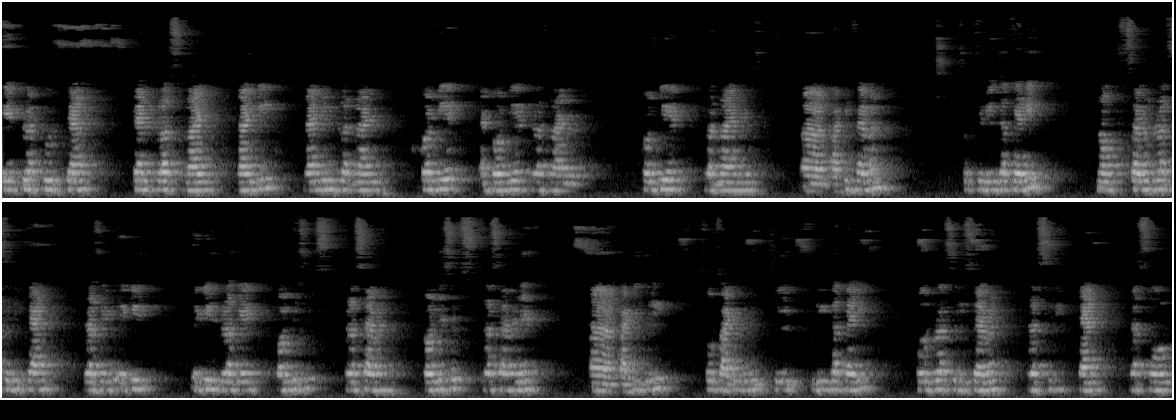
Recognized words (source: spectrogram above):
8 plus 2 is 10, 10 plus 9, 19, 19 plus 9, 28, and 28 plus 9 is 28 plus 9 is uh, 37. So 3 is the carry. Now 7 plus 3 is 10, plus 8, 18, 18 plus 8, 26, plus seven, twenty six plus seven is uh, 33. So 33, three, is the carry. 4 plus 3 7 plus 3 10 plus 4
